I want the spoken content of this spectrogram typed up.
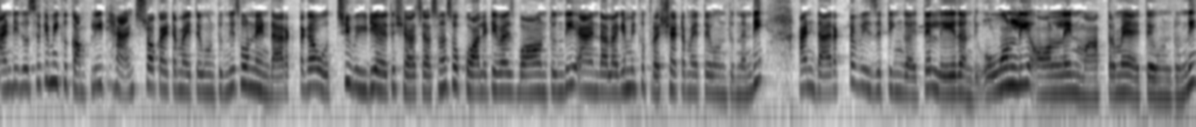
అండ్ ఇది వచ్చేసరికి మీకు కంప్లీట్ హ్యాండ్ స్టాక్ ఐటమ్ అయితే ఉంటుంది. సో నేను డైరెక్ట్గా వచ్చి వీడియో అయితే షేర్ చేస్తున్నాను సో క్వాలిటీ వైజ్ బాగుంటుంది. అండ్ అలాగే మీకు ఫ్రెష్ ఐటమ్ అయితే ఉంటుందండి. అండ్ డైరెక్ట్ విజిటింగ్ అయితే లేదండి. ఓన్లీ ఆన్లైన్ మాత్రమే అయితే ఉంటుంది.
